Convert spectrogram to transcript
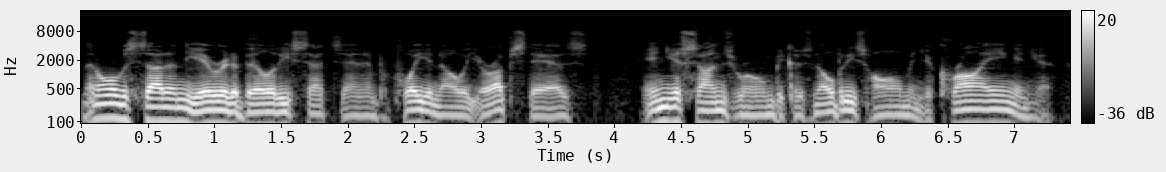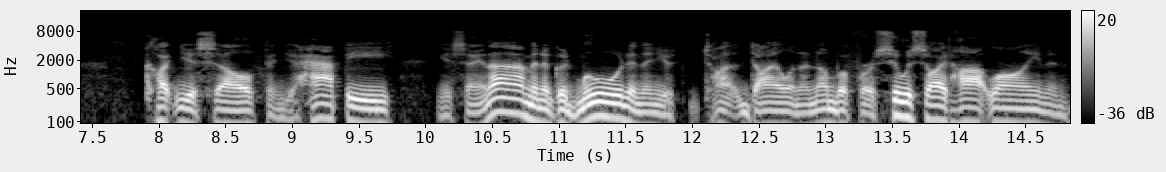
Then all of a sudden, the irritability sets in, and before you know it, you're upstairs in your son's room because nobody's home, and you're crying, and you're cutting yourself, and you're happy. And you're saying, ah, "I'm in a good mood," and then you're t- dialing a number for a suicide hotline, and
